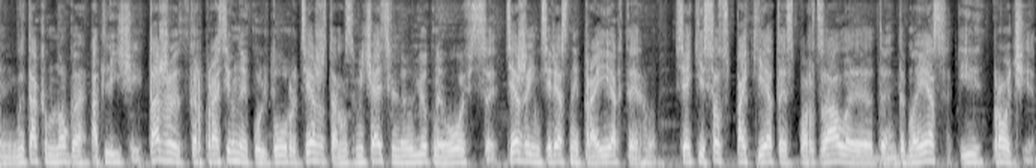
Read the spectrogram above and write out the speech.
не так и много отличий. Та же корпоративная культура, те же там замечательные уютные офисы, те же интересные проекты, всякие соцпакеты, спортзалы, ДМС и прочее.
